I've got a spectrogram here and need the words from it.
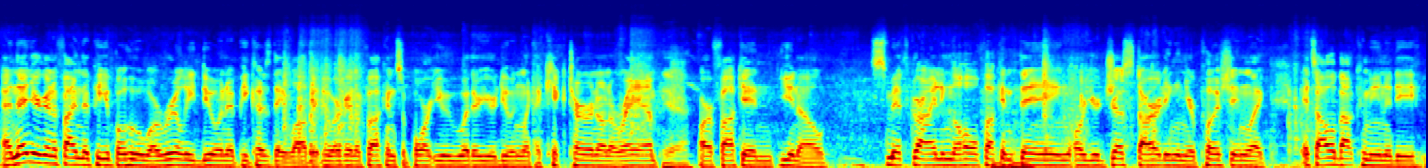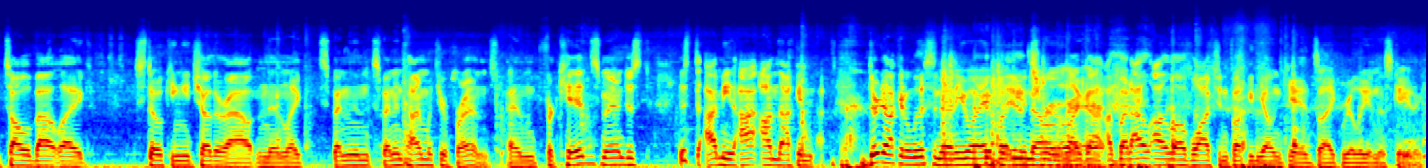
and then you're gonna find the people who are really doing it because they love it, who are gonna fucking support you, whether you're doing like a kick turn on a ramp Yeah. or fucking, you know, Smith grinding the whole fucking thing, or you're just starting and you're pushing. Like it's all about community. It's all about like stoking each other out and then like spending spending time with your friends. And for kids, man, just just I mean, I, I'm not gonna they're not gonna listen anyway, but Yeah, you know, true, like right. I, but I, I love watching fucking young kids like really into skating.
